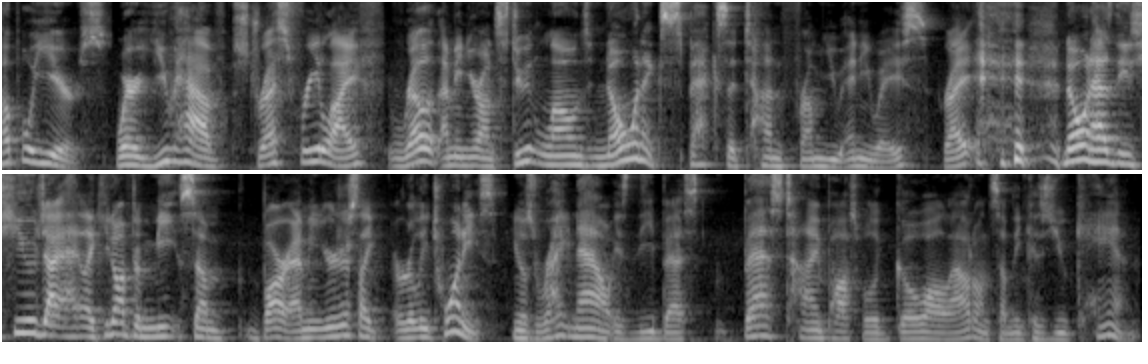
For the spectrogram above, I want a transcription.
couple years where you have stress-free life rel- i mean you're on student loans no one expects a ton from you anyways right? No one has these huge I like you don't have to meet some bar i mean you're just like early 20s he goes right now is the best best time possible to go all out on something because you can.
